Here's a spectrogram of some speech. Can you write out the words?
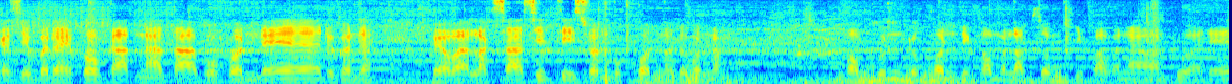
ก็สิบ่ได้โฟกัสหน้าตาบุคคลเด้ทุกคนนะเพื่อว่ารักษาสิทธิส่วนบุคคลนะทุกคนเนาะขอบคุณทุกคนที่เข้ามารับชมคลิปปามานาออนทั่วร์เด้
